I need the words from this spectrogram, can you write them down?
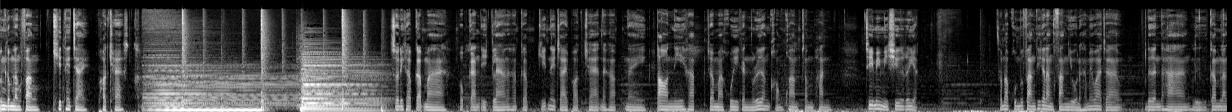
คุณกำลังฟังคิดในใจ พอดแคสต์ สวัสดีครับกลับมาพบกันอีกแล้วนะครับ กับคิดในใจ พอดแคสต์นะครับ ในตอนนี้ครับจะมาคุยกันเรื่องของความสัมพันธ์ ที่ไม่มีชื่อเรียกสำหรับคุณผู้ฟังที่กำลังฟังอยู่นะครับ ไม่ว่าจะเดินทางหรือกำลัง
